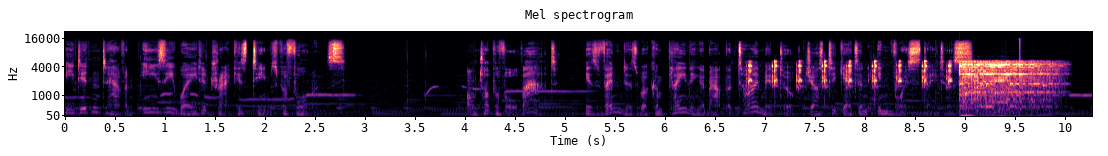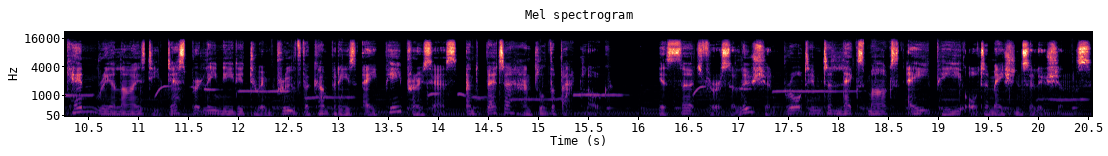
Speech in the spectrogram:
he didn't have an easy way to track his team's performance. On top of all that, his vendors were complaining about the time it took just to get an invoice status. Ken realized he desperately needed to improve the company's AP process and better handle the backlog. His search for a solution brought him to Lexmark's AP Automation Solutions,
